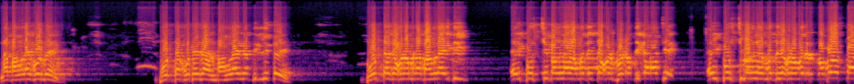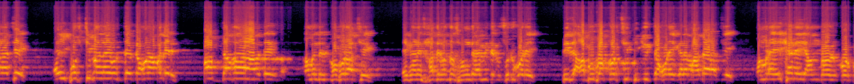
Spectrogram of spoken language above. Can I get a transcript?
না বাংলায় করবেন? ভোটটা কোথায় দেন? বাংলায় না দিল্লিতে? ভোটটা যখন আমরা বাংলায় দিই, এই পশ্চিম বাংলার আমাদের যখন ভোটাধিকার আছে, এই পশ্চিম বাংলার মধ্যে যখন আমাদের কবরস্থান আছে এই পশ্চিম বাংলার মধ্যে যখন আমাদের বাপ দাদা আমাদের আমাদের খবর আছে এখানে স্বাধীনতা সংগ্রামী থেকে শুরু করে বীর আবু বকর সিদ্দিকির যখন এখানে মাজার আছে আমরা এখানেই আন্দোলন করব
